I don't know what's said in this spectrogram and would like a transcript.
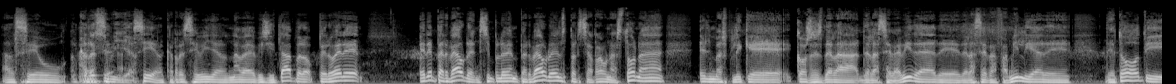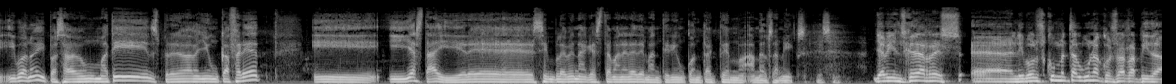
al seu... Al carrer Sevilla. Sí, al carrer Sevilla l'anava a visitar, però, però era, era per veure'ns, simplement per veure'ns, per xerrar una estona, ell m'explica coses de la, de la seva vida, de, de la seva família, de, de tot, i, i, bueno, i passàvem un matí, ens prenèiem allí un cafret, i, i ja està, i era simplement aquesta manera de mantenir un contacte amb, amb els amics. Sí, sí. Javi, ens queda res. Eh, li vols comentar alguna cosa ràpida?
